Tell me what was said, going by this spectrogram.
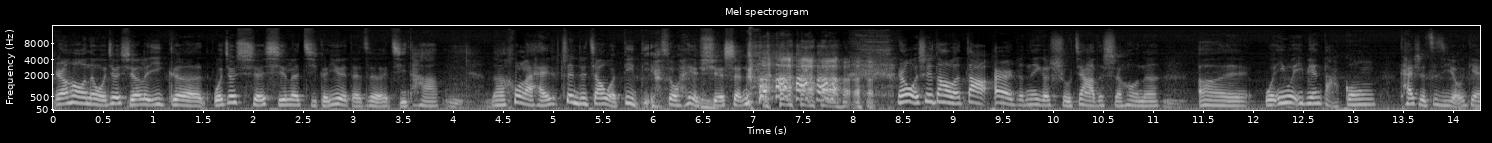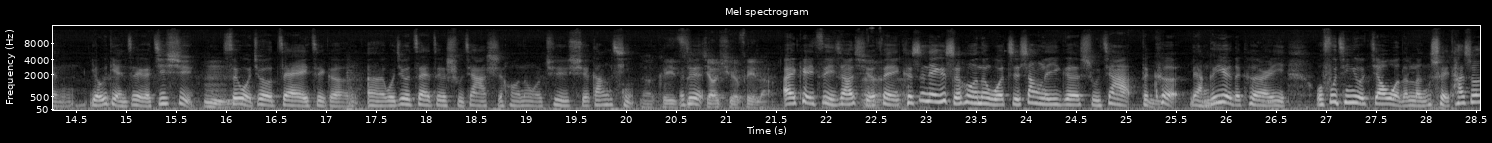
然后呢，我就学了一个，我就学习了几个月的这个吉他。嗯。那后来还甚至教我弟弟，所以我还有学生。然后我是到了大二的那个暑假的时候呢，呃，我因为一边打工。开始自己有一点有一点这个积蓄，嗯，所以我就在这个呃，我就在这个暑假的时候呢，我去学钢琴，那可以自己交学费了，哎，可以自己交学费。可是那个时候呢，我只上了一个暑假的课，两个月的课而已。我父亲又浇我的冷水，他说：“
